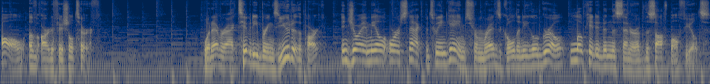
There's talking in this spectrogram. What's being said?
all of artificial turf. Whatever activity brings you to the park, enjoy a meal or a snack between games from Red's Golden Eagle Grill located in the center of the softball fields.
